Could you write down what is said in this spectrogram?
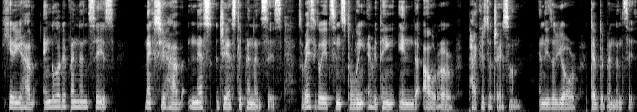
Here you have Angular dependencies. Next you have Nest.js dependencies. So basically it's installing everything in the outer package.json. And these are your dev dependencies.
